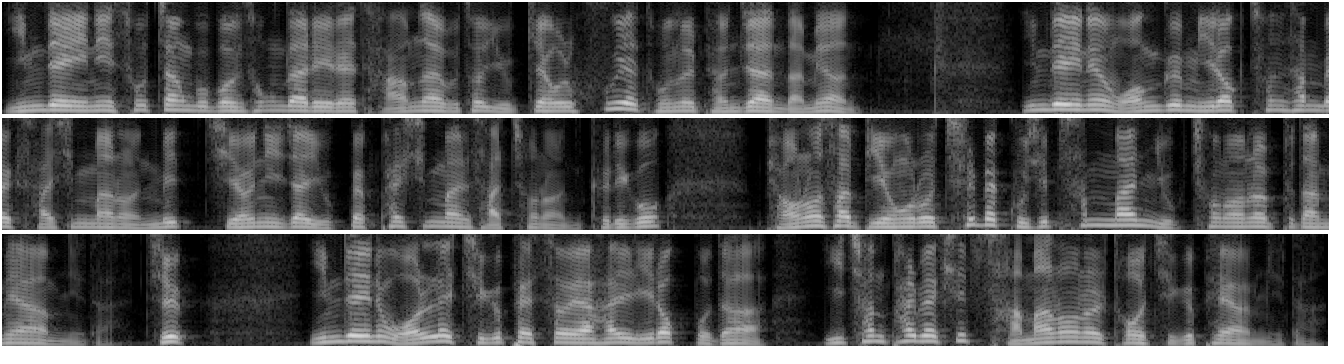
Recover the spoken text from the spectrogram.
임대인이 소장 부본 송달일의 다음 날부터 6개월 후에 돈을 변제한다면 임대인은 원금 1억 1340만 원 및 지연이자 680만 4천 원 그리고 변호사 비용으로 793만 6천 원을 부담해야 합니다. 즉 임대인은 원래 지급했어야 할 1억보다 2,814만 원을 더 지급해야 합니다.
